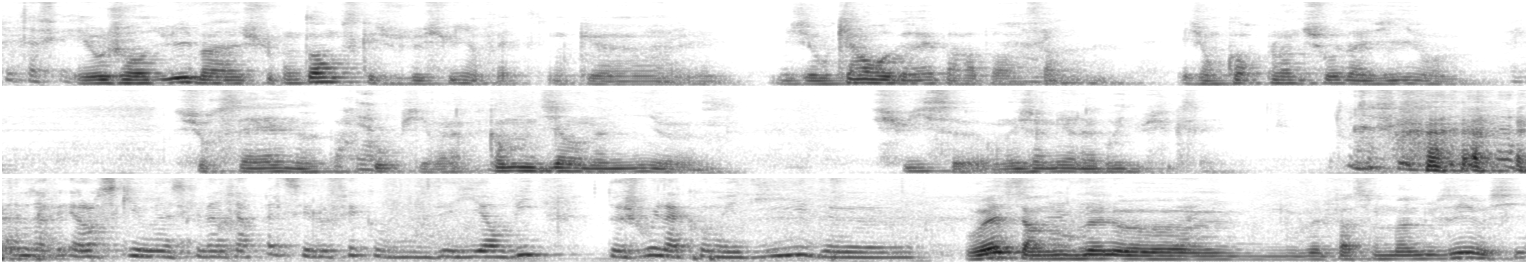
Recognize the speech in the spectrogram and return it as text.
tout à fait. Et aujourd'hui, ben, je suis content parce que je le suis en fait. Donc euh, j'ai aucun regret par rapport à ça. Et j'ai encore plein de choses à vivre. Sur scène, partout. Puis voilà. Comme dit un ami euh, suisse, on n'est jamais à l'abri du succès. Tout à fait. Alors, ce qui m'interpelle, c'est le fait que vous ayez envie de jouer la comédie. De... Ouais, c'est une nouvelle, euh, nouvelle façon de m'amuser aussi.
